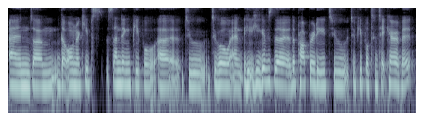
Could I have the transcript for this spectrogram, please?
And um, the owner keeps sending people uh, to to go and he, he gives the, the property to, to people to take care of it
